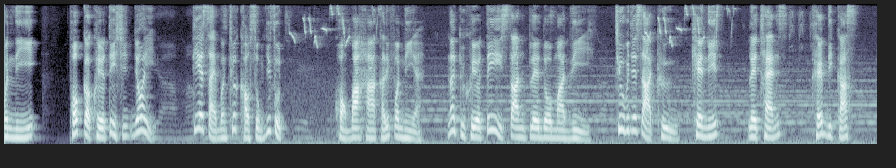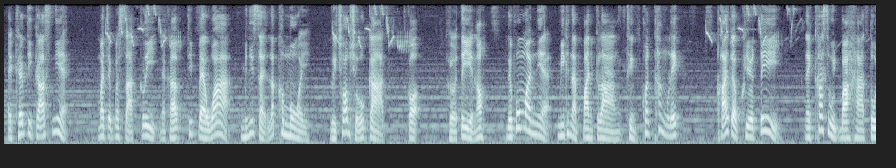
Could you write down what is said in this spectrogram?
วันนี้พบกับ Coyote ชนิดย่อย ที่อาศัยบนเทือกเขาสูงที่สุด ของบาฮาแคลิฟอร์เนีย นั่นคือ Coyote San Pedro Madre ชื่อวิทยาศาสตร์คือ Canis latrans c r e p t i c u s ไอ้ c r e p t i c u s เนี่ย มาจากภาษากรีกนะครับ ที่แปลว่ามีนิสัยลักขโมย หรือชอบโฉวโอกาสก็ Coyote อะเนาะโดยพวกมันเนี่ย มีขนาดปานกลางถึงค่อนข้างเล็ก คล้ายกับ Coyote ในคาสมุทรบาฮาตัว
